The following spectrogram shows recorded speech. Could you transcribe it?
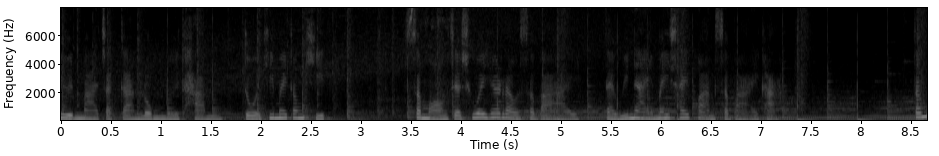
ยืนมาจากการลงมือทำโดยที่ไม่ต้องคิด สมองจะช่วยให้เราสบาย แต่วินัยไม่ใช่ความสบายค่ะ ต้อง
